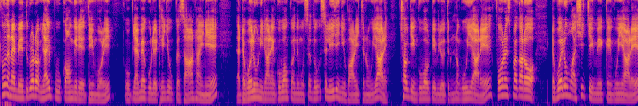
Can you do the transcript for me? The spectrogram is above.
ထုံးစံနိုင်ပဲသူတို့တော့အများကြီးပူကောင်းခဲ့တဲ့အသင်းပေါ့လေဟိုပြိုင်ဘက်ကိုလည်းထင်းချုပ်ကစားနိုင်တယ်တပွဲလုံးနေတာနဲ့ကိုပေါက်ကန်သူမှု73 14ချိန်နေပါတယ်ကျွန်တော်ရတယ်6ချိန်ကိုပေါက်တက်ပြီးတော့သူတို့2ဂိုးရတယ် Forest ဘက်ကတော့တပွဲလုံးမှာ10ချိန်ပဲကန်ခွင့်ရတယ်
